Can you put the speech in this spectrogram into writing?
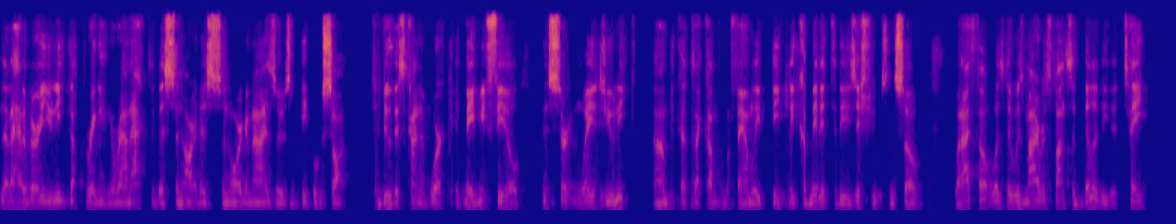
that I had a very unique upbringing around activists and artists and organizers and people who sought to do this kind of work. It made me feel in certain ways unique um, because I come from a family deeply committed to these issues. And so what I felt was it was my responsibility to take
